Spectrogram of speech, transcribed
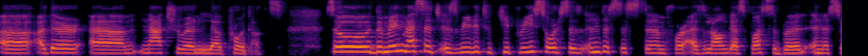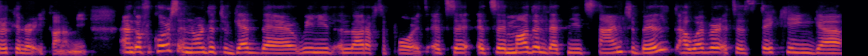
uh, other um, natural uh, products. So the main message is really to keep resources in the system for as long as possible in a circular economy. And of course, in order to get there, we need a lot of support. It's a, it's a model that needs time to build. However, it is taking uh,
